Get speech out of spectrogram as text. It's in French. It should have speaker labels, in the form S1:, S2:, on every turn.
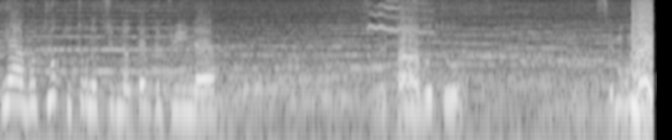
S1: Il y a un vautour qui tourne au-dessus de nos têtes depuis une heure.
S2: Ce n'est pas un vautour. C'est mon aigle.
